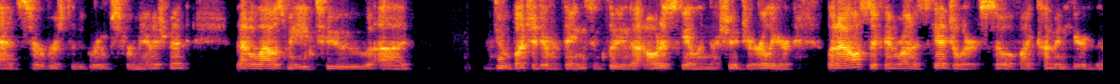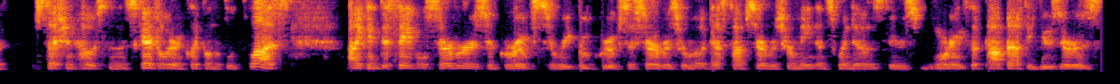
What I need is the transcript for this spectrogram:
add servers to the groups for management. That allows me to uh, do a bunch of different things, including that auto scaling I showed you earlier. But I also can run a scheduler. So if I come in here to the session host and the scheduler and click on the blue plus, I can disable servers or groups or reboot groups of servers, remote desktop servers for maintenance windows. There's warnings that pop out to users.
